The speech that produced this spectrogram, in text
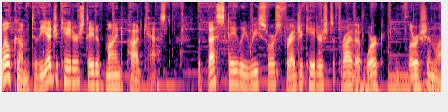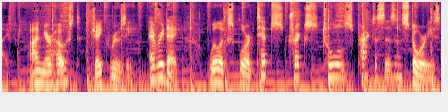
Welcome to the Educator State of Mind podcast, the best daily resource for educators to thrive at work and flourish in life. I'm your host, Jake Ruzi. Every day, we'll explore tips, tricks, tools, practices, and stories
